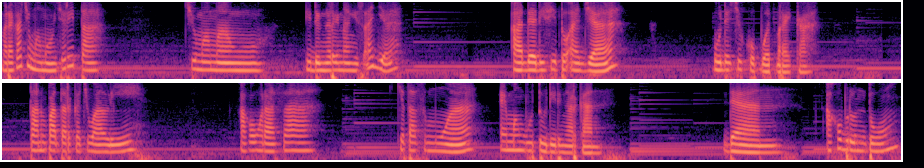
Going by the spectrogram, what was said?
mereka cuma mau cerita, cuma mau didengerin nangis aja. Ada di situ aja, udah cukup buat mereka. Tanpa terkecuali, aku ngerasa kita semua emang butuh didengarkan. Dan aku beruntung,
